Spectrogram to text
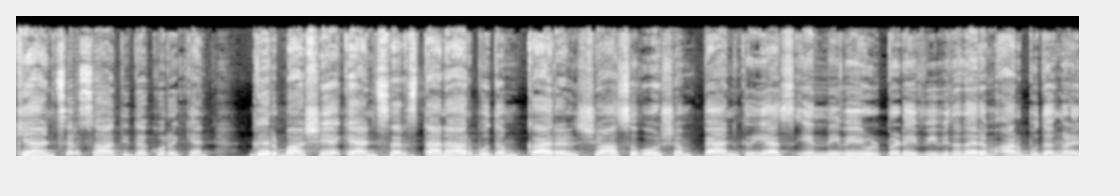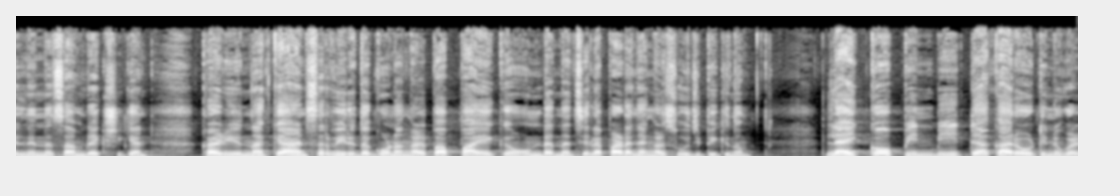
ക്യാൻസർ സാധ്യത കുറയ്ക്കാൻ ഗർഭാശയ ക്യാൻസർ സ്തനാർബുദം കരൾ ശ്വാസകോശം പാൻക്രിയാസ് എന്നിവയുൾപ്പെടെ വിവിധതരം അർബുദങ്ങളിൽ നിന്ന് സംരക്ഷിക്കാൻ കഴിയുന്ന ക്യാൻസർ വിരുദ്ധ ഗുണങ്ങൾ പപ്പായയ്ക്ക് ഉണ്ടെന്ന് ചില പഠനങ്ങൾ സൂചിപ്പിക്കുന്നു. ലൈക്കോപ്പിൻ ബീറ്റ കരോട്ടിനുകൾ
